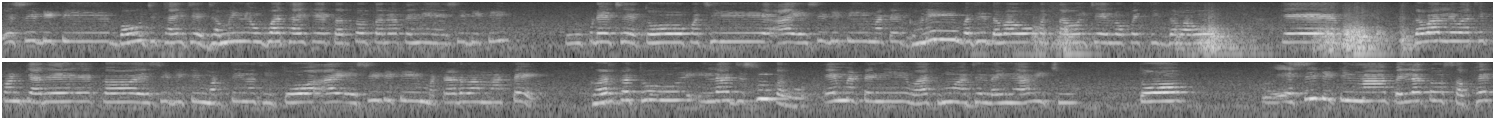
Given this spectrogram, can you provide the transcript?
એસિડિટી બહુ જ થાય છે. જમીને ઊભા થાય કે તરતો તરત એને એસિડિટી ઉપડે છે. તો પછી આ એસિડિટી માટે ઘણી બધી દવાઓ કરતા હોય છે, એલોપેથિક દવાઓ, કે દવા લેવાથી પણ ક્યારેક એસિડિટી મટતી નથી. તો આ એસિડિટી મટાડવા માટે ઘરગથ્થુ ઈલાજ શું કરવો? એ માટેની વાત હું આજે લઈને આવી છું. તો એસિડિટીમાં પહેલાં તો સફેદ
